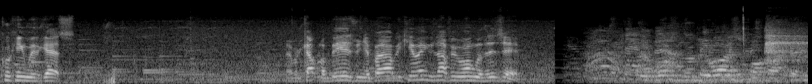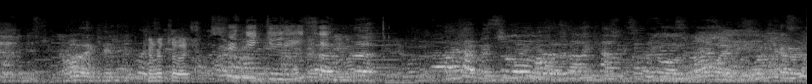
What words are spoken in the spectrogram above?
Cooking with gas. Have a couple of beers when you're barbecuing, there's nothing wrong with it, is there? Congratulations. I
